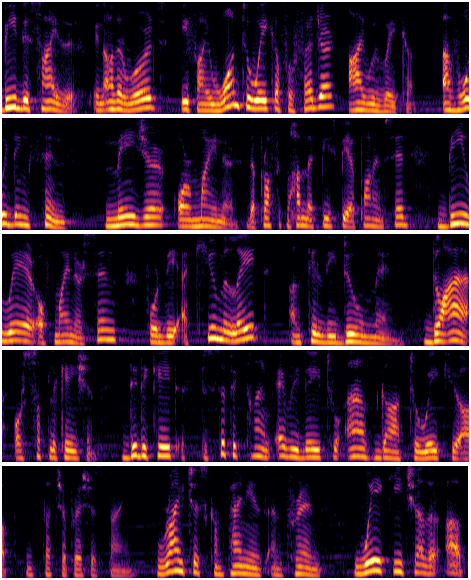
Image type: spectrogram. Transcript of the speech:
be decisive. In other words, if I want to wake up for Fajr, I will wake up. Avoiding sins, major or minor. The Prophet Muhammad, peace be upon him, said, Beware of minor sins, for they accumulate until they doom men. Dua or supplication. Dedicate a specific time every day to ask God to wake you up in such a precious time. Righteous companions and friends wake each other up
